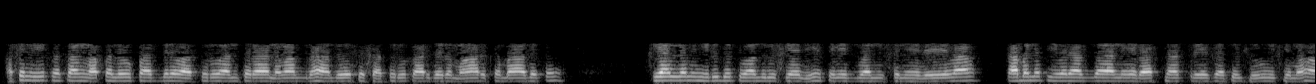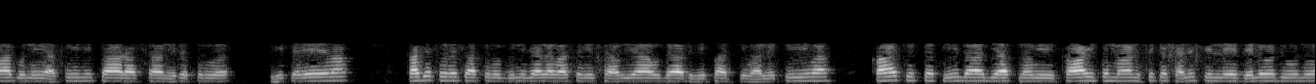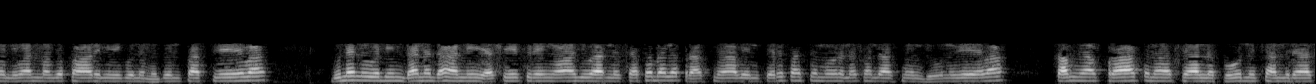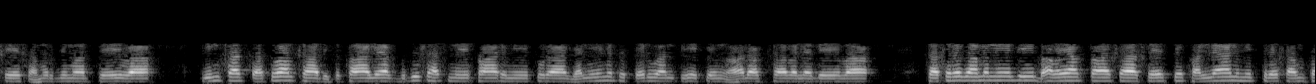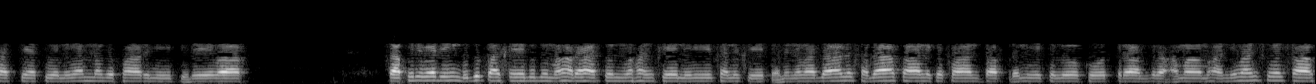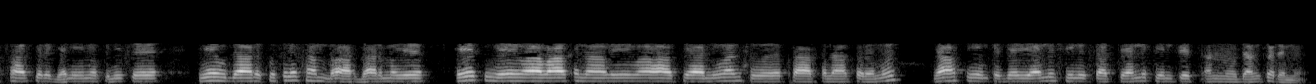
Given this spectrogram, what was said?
අසනීපකං අපලෝපද්දර වතුරු අන්තරා නවග්‍රහ දෝෂ සතුරු කරදර මාර්ග බාධක සියල්ලම හිරුදතු අඳුරුසිය විහෙත විද්වන්සනේ වේවා. සබන පියවරක් ගානේ රත්නත්‍රයේ සතු සූවිසි මහා ගුණේ අසීමිතා ආරක්ෂා නිරතුරුව පිහිට වේවා. සජතර චතුරු ගිනි ජල වශයෙන් ශාවියා උදාද විපත්ති වලකීවා කාය චිත්ත පීඩාදියක් නොවේ. කායික මානසික සැලසිල්ලේ දෙලෝ දුණුව නිවන් මඟ පාරමී ගුණ මුදුන්පත් වේවා. ගුණ නුවණින් ධන දාන්නේ යසීසුරෙන් ආයු වර්ණ සැප බල ප්‍රඥාවෙන් පෙරපස මෝරණ සඳස්මෙන් දිනු වේවා. සම්්‍යක් ප්‍රාර්ථනා සියල්ල පූර්ණ චන්ද්‍රයාසේ සමෘද්ධිමත් වේවා. වින්සත් සතුවංකාදික කාලයක් බුදු සසුනේ පාරමී පුරා ගැනීමට පෙරුවන් පිහිටෙන් ආරක්ෂාව ලැබේවා. සසර ගමනේදී භවයක් පාසා ශ්‍රේෂ්ඨ කල්යාණ මිත්‍ර සම්පත්‍ය ඇතුව නිවන් මඟ පාරමී පිරේවා. සපිරිවැඩින් බුදු පසේ බුදු මහරහතුන් වහන්සේ නිවේසනසේ පැමිණවදාළ සදාකාලික කාන්ත ප්‍රණීත ලෝකෝත්තරාග්‍ර අමා මහ නිවන් සුව සාක්ෂාත් කර ගැනීම පිණිස මේ උදාර කුසල සම්භාර ධර්මයේ හේතු වේවා වාසනාව වේවා කියා නිවන් සුව ප්‍රාර්ථනා කරමු. ඥාතීන්ට දෙවියන් සිල් සත්‍යයන් පින්පෙත් අනුමෝදන් කරමු.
